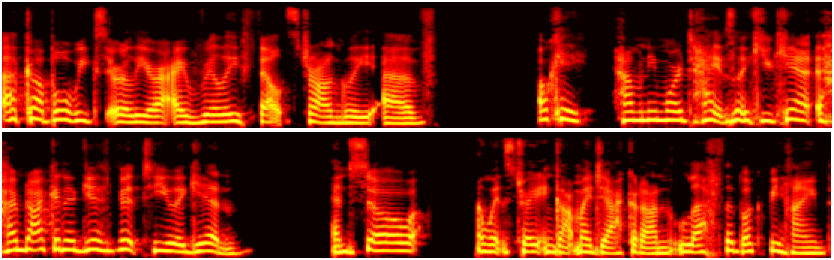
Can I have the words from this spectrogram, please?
a couple weeks earlier, I really felt strongly of, okay, how many more times? Like you can't, I'm not going to give it to you again. And so I went straight and got my jacket on, left the book behind,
